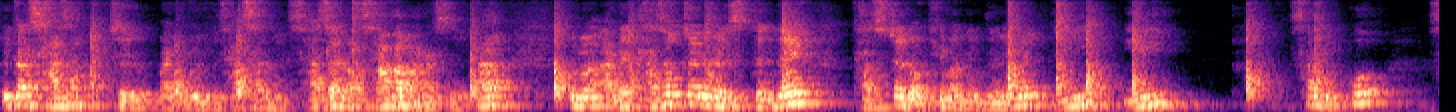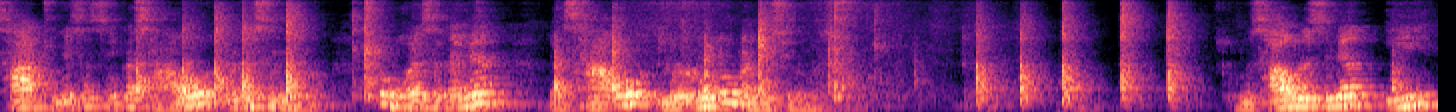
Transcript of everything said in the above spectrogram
일단 44 제일 많이 보이는 게 44네요. 44가 4가 많았으니까 그러면 안에 다섯 자리가 있을 텐데 다섯 자리 어떻게 만들면 되냐면 2, 2, 3 있고 4 두 개 썼으니까 4, 5 이렇게 쓰면 되고 또 뭐가 있었냐면 4, 5 이걸로도 만들 수 있는 거죠. 그럼 4, 5를 쓰면 2,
